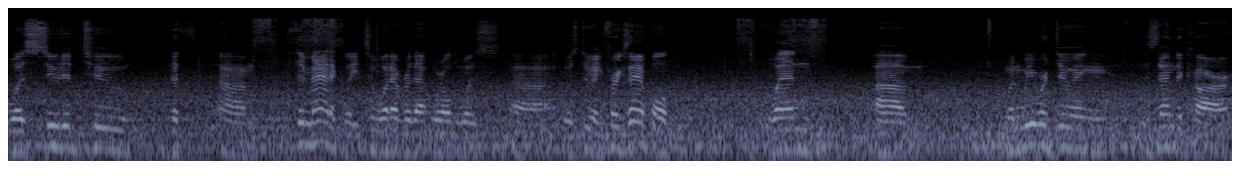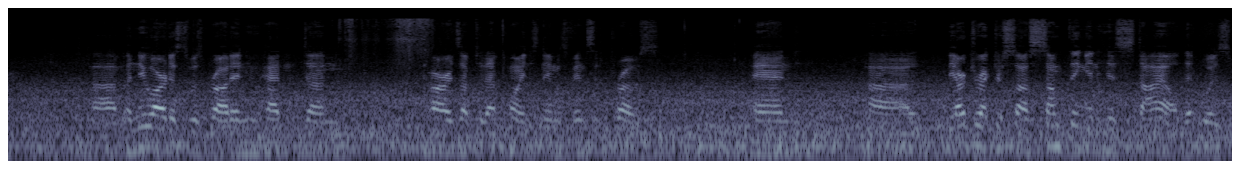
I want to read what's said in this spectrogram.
was suited to the um, thematically to whatever that world was uh, was doing. For example, when um, when we were doing Zendikar, uh, a new artist was brought in who hadn't done cards up to that point. His name was Vincent Proce, and uh, the art director saw something in his style that was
